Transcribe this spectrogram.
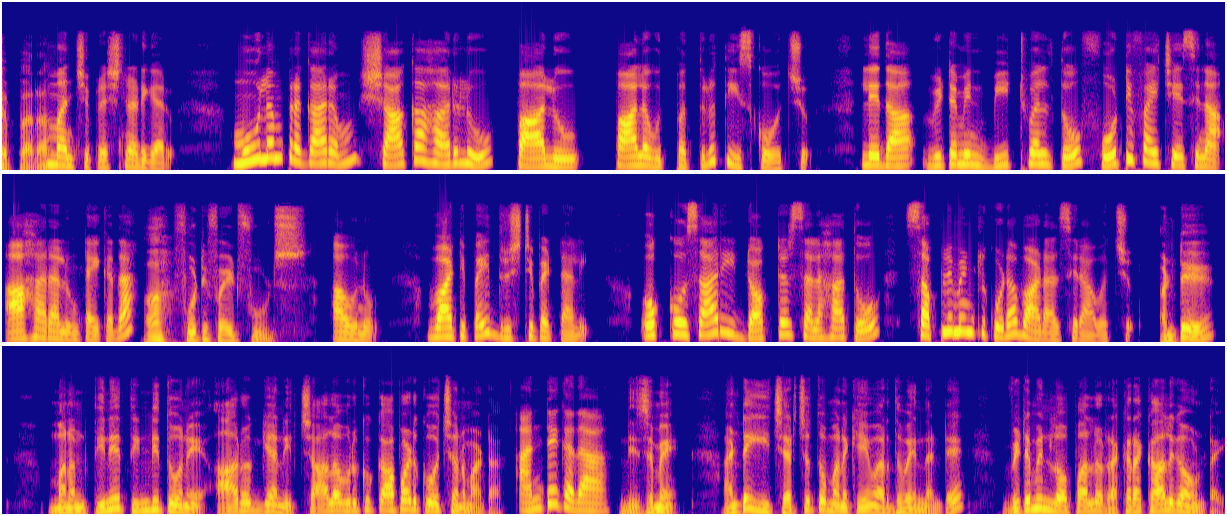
చెప్పారా? మంచి ప్రశ్న అడిగారు. మూలం ప్రకారం శాకాహారులు పాలు పాల ఉత్పత్తులు తీసుకోవచ్చు. లేదా విటమిన్ బి తో ఫోర్టిఫై చేసిన ఆహారాలుంటాయి కదా? ఫోర్టిఫైడ్ ఫుడ్స్ అవును. వాటిపై దృష్టి పెట్టాలి. ఒక్కోసారి డాక్టర్ సలహాతో సప్లిమెంట్లు కూడా వాడాల్సి రావచ్చు. అంటే మనం తినే తిండితోనే ఆరోగ్యాన్ని చాలా వరకు కాపాడుకోవచ్చనమాట అంతే కదా? నిజమే. అంటే ఈ చర్చతో మనకేం అర్థమైందంటే విటమిన్ లోపాలు రకరకాలుగా ఉంటాయి.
